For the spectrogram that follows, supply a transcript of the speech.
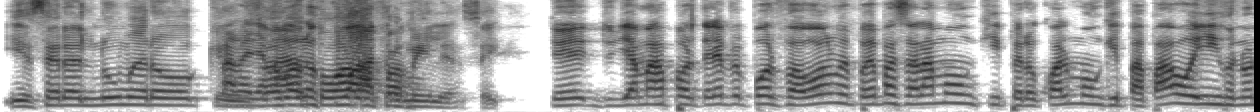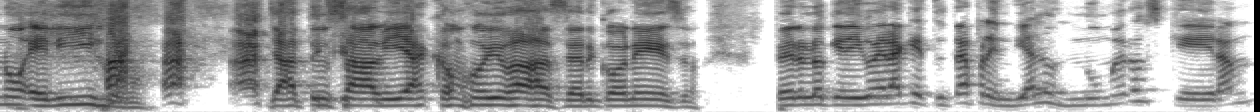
Y ese era el número que Para usaba toda la familia. Sí. Tú, llamas por teléfono, por favor, me puede pasar a Monkey, pero ¿cuál Monkey? ¿Papá o hijo? No, no, el hijo. ya tú sabías cómo ibas a hacer con eso. Pero lo que digo era que tú te aprendías los números que eran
